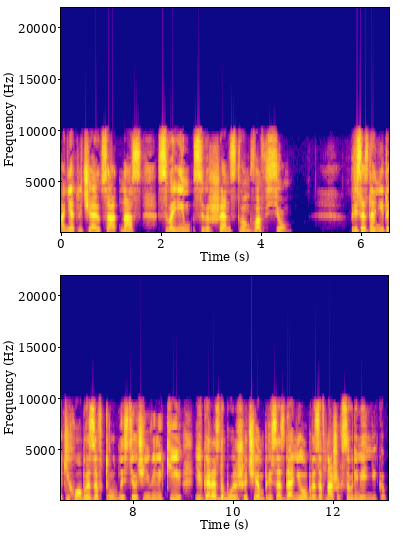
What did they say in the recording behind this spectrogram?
Они отличаются от нас своим совершенством во всем. При создании таких образов трудности очень велики, их гораздо больше, чем при создании образов наших современников.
